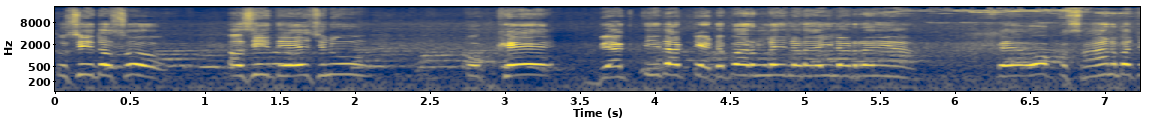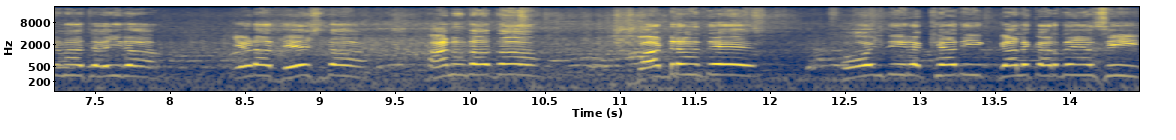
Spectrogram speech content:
ਤੁਸੀਂ ਦੱਸੋ, ਅਸੀਂ ਦੇਸ਼ ਨੂੰ ਭੁੱਖੇ ਵਿਅਕਤੀ ਦਾ ਢਿੱਡ ਭਰਨ ਲਈ ਲੜਾਈ ਲੜ ਰਹੇ ਆ ਤੇ ਉਹ ਕਿਸਾਨ ਬਚਣਾ ਚਾਹੀਦਾ, ਜਿਹੜਾ ਦੇਸ਼ ਦਾ ਅੰਨਦਾਤਾ, ਬਾਰਡਰਾਂ ਤੇ ਫੌਜ ਦੀ ਰੱਖਿਆ ਦੀ ਗੱਲ ਕਰਦੇ ਹਾਂ ਅਸੀਂ।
